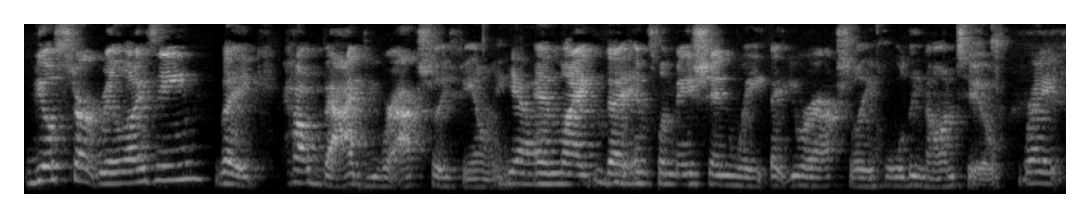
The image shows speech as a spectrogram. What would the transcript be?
you'll start realizing like how bad you were actually feeling. Yeah. And like the Mhm. inflammation weight that you were actually holding on to. Right.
